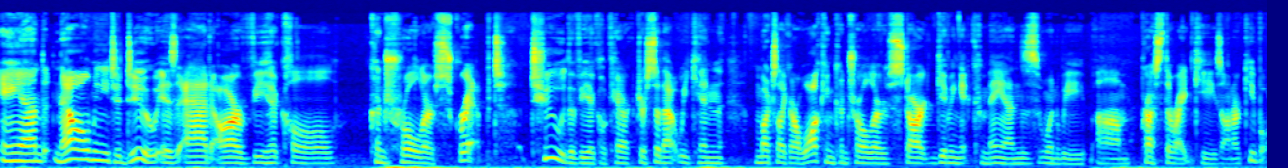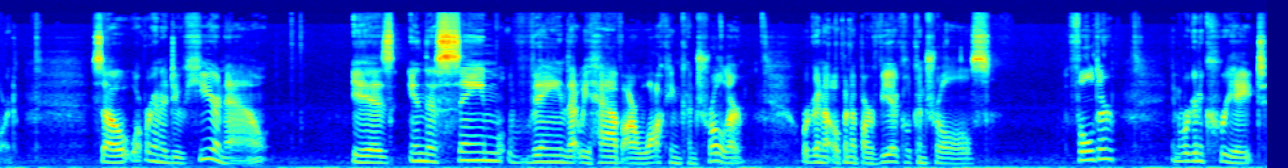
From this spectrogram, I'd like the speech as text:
And now all we need to do is add our vehicle controller script to the vehicle character so that we can, much like our walking controller, start giving it commands when we um, press the right keys on our keyboard. So what we're going to do here now is in the same vein that we have our walking controller, we're going to open up our vehicle controls folder and we're going to create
